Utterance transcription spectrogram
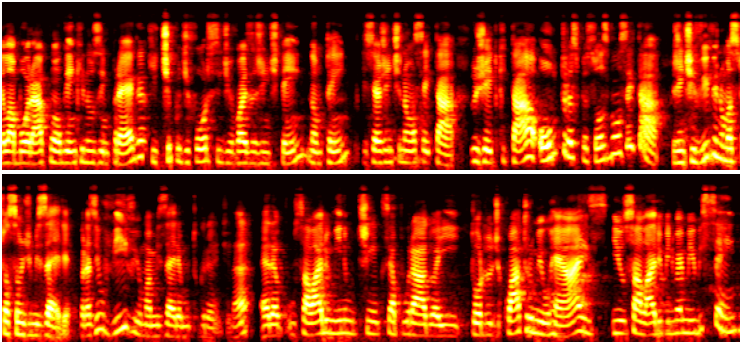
elaborar com alguém que nos emprega, que tipo de força e de voz a gente tem, não tem, porque se a gente não aceitar do jeito que tá, outras pessoas vão aceitar. A gente vive numa situação de miséria. O Brasil vive uma miséria muito grande, né? Era o salário mínimo tinha que ser apurado aí em torno de 4 mil reais e o salário mínimo é 1.100.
